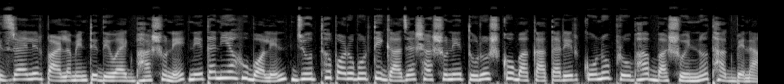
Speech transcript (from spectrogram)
ইসরায়েলের পার্লামেন্টে দেওয়া এক ভাষণে নেতানিয়াহু বলেন, যুদ্ধ পরবর্তী গাজা শাসনে তুরস্ক বা কাতারের কোনো প্রভাব বা সৈন্য থাকবে না।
